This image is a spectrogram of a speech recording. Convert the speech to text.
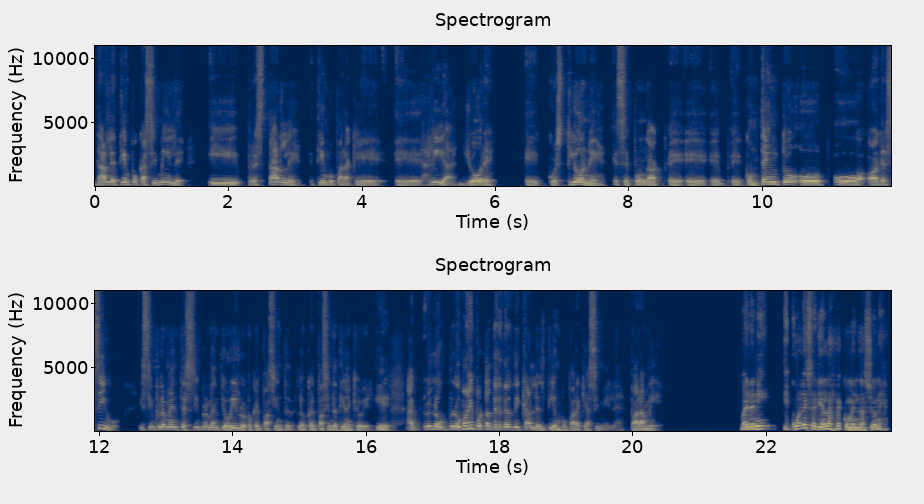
darle tiempo que asimile y prestarle tiempo para que ría, llore, eh, cuestione, eh, se ponga eh, contento o, agresivo y simplemente, simplemente oír lo que el paciente, lo que el paciente tiene que oír. Y lo, lo más importante es dedicarle el tiempo para que asimile, para mí. Mayrani, ¿y cuáles serían las recomendaciones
